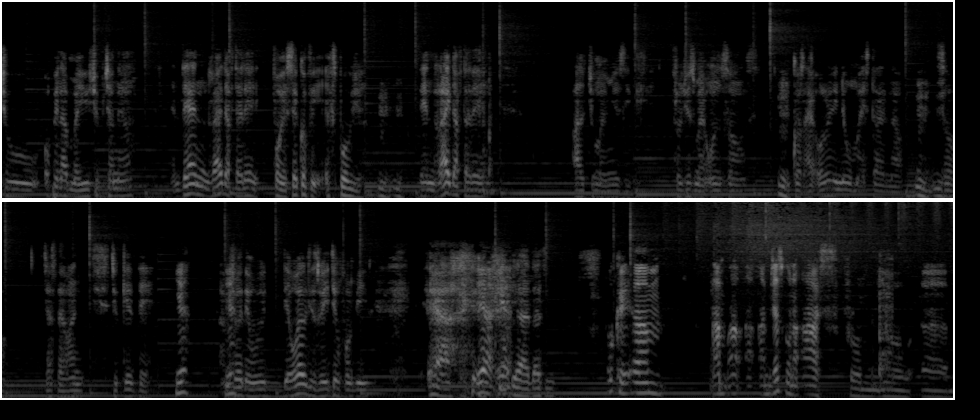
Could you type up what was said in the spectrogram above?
to open up my YouTube channel, and then right after that, for the sake of exposure, Mm-hmm. then right after that, I'll do my music, produce my own songs because I already know my style now. So just I want to get there. Yeah, I'm yeah. sure the wo- the world is waiting for me. Yeah, Yeah, yeah. yeah. That's it. Okay. Um, I'm I- I'm just gonna ask from you. um,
